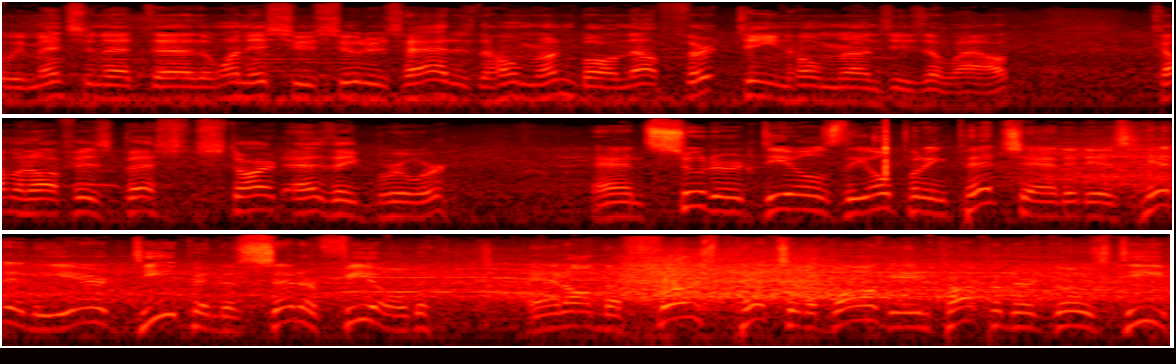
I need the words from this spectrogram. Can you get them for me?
we mentioned that uh, the one issue Suter's had is the home run ball. Now 13 home runs he's allowed. Coming off his best start as a Brewer. And Suter deals the opening pitch, and it is hit in the air deep into center field. And on the first pitch of the ball game, Carpenter goes deep.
